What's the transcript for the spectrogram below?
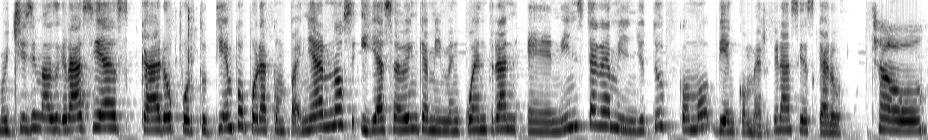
Muchísimas gracias, Caro, por tu tiempo, por acompañarnos. Y ya saben que a mí me encuentran en Instagram y en YouTube como Bien Comer. Gracias, Caro. Chao.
